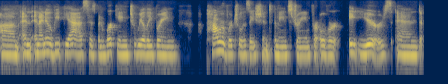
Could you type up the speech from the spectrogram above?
Um, and and I know VPS has been working to really bring power virtualization to the mainstream for over eight years. And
